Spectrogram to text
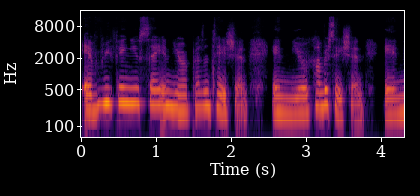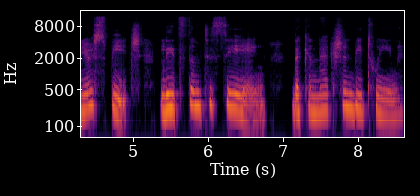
everything you say in your presentation, in your conversation, in your speech leads them to seeing the connection between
